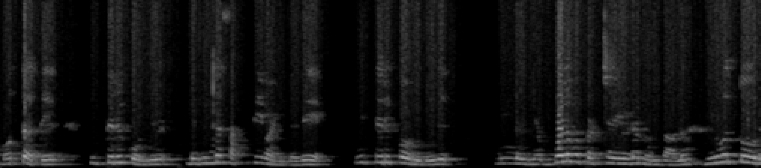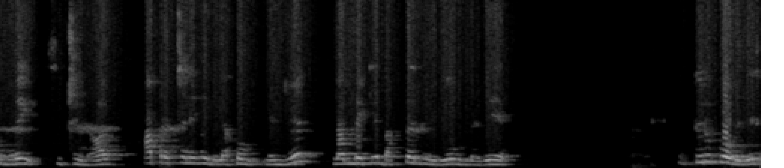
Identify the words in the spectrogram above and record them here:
மொத்தத்தில் இத்திருக்கோயில் மிகுந்த சக்தி வாய்ந்தது. இத்திருக்கோவிலில் நீங்கள் எவ்வளவு பிரச்சனையுடன் வந்தாலும் இருபத்தோரு முறை சுற்றினால் அப்பிரச்சனைகள் விலகும் என்று நம்பிக்கை பக்தர்களிடையே உள்ளது. திருக்கோவிலில்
